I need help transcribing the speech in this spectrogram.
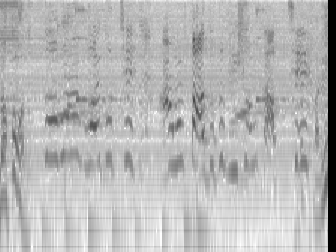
নকল। তবু আমার ভয় করছে। আমার পা দুটো ভীষণ কাঁপছে। আরে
